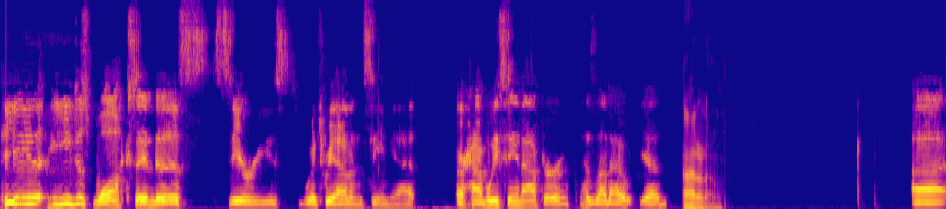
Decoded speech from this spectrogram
He he just walks into this series, which we haven't seen yet, or have we seen After Earth? Has that out yet? I don't know. Uh,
